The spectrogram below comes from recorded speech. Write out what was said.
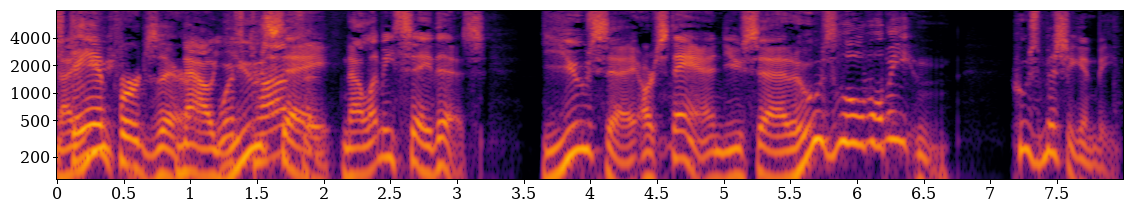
Now you- Stanford's there. Now you say. Now let me say this. You say, or Stan, you said, who's Louisville beaten? Who's Michigan beaten?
